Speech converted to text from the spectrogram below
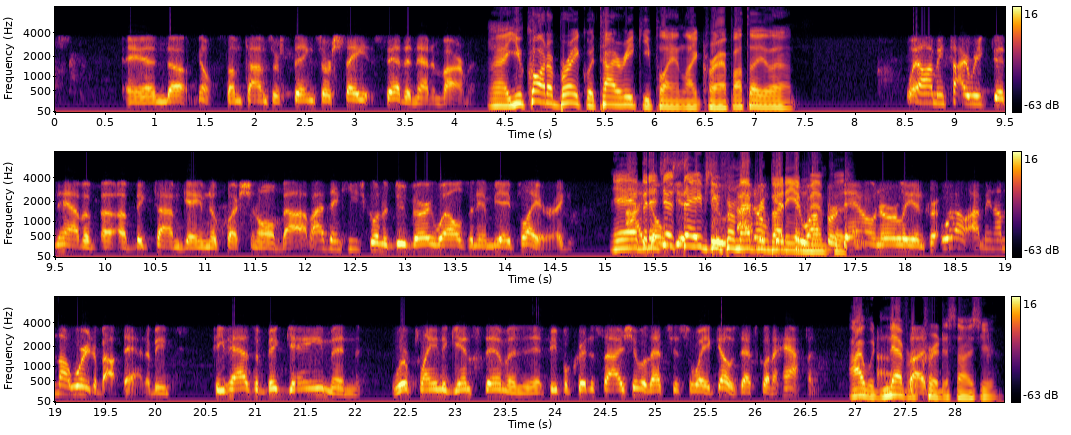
And uh, you know, sometimes there's things are say, said in that environment. Uh, you caught a break with Tyreke playing like crap. I'll tell you that. Well, I mean, Tyreke didn't have a, a big time game, no question all about. I think he's going to do very well as an NBA player. Yeah, but it just saves too, you from everybody in Memphis. up or down early and well, I mean, I'm not worried about that. I mean, if he has a big game and we're playing against them and people criticize you, well, that's just the way it goes. That's going to happen. I would uh, never but, criticize you.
